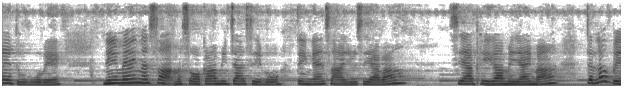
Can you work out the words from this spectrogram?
တဲ့သူကိုပဲနေမဲငဆမစော်ကားမိကြစေဖို့သင်ကန်းစာယူစရာပါဆရာဖေကမရိုင်းမှာတလောက်ပဲ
